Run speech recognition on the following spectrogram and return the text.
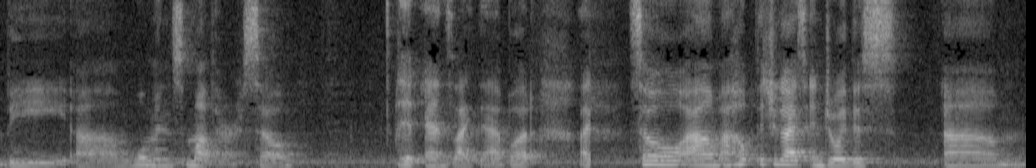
the um, woman's mother. So it ends like that. But like so, um, I hope that you guys enjoyed this. Um,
